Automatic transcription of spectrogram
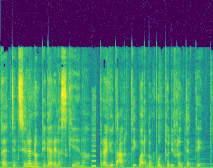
Fai attenzione a non piegare la schiena. Per aiutarti, guarda un punto di fronte a te.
